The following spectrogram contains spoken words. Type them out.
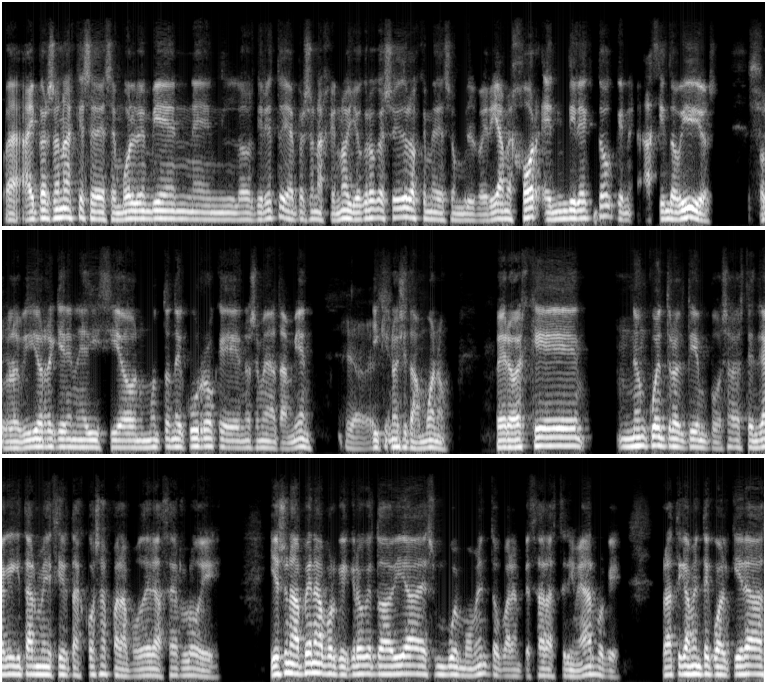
hay personas que se desenvuelven bien en los directos y hay personas que no. Yo creo que soy de los que me desenvolvería mejor en un directo que haciendo vídeos. Porque los vídeos requieren edición, un montón de curro que no se me da tan bien y que no soy tan bueno. Pero es que no encuentro el tiempo, ¿sabes? Tendría que quitarme ciertas cosas para poder hacerlo y, y es una pena porque creo que todavía es un buen momento para empezar a streamear porque prácticamente cualquiera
